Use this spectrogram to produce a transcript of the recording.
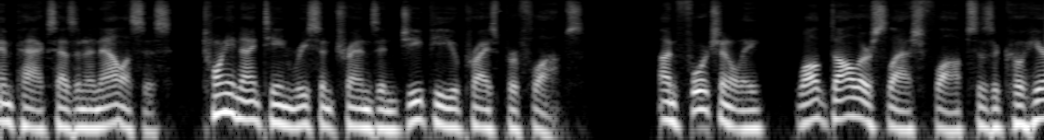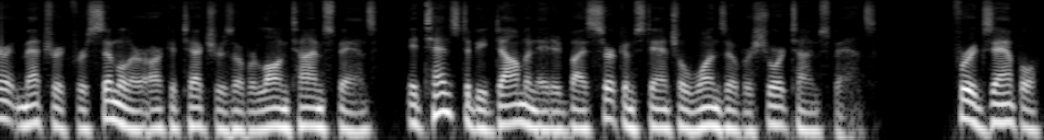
Impacts has an analysis 2019 recent trends in GPU price per flops. Unfortunately, while dollar slash flops is a coherent metric for similar architectures over long time spans, it tends to be dominated by circumstantial ones over short time spans. For example,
